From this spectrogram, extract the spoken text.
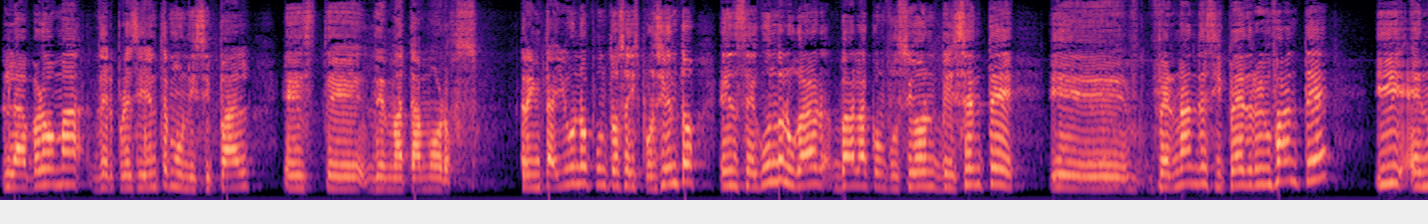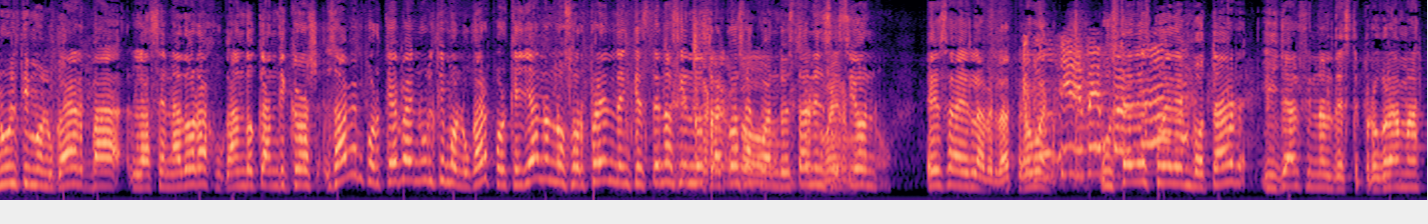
la broma del presidente municipal este, de Matamoros. 31.6%. En segundo lugar va la confusión Vicente eh, Fernández y Pedro Infante. Y en último lugar va la senadora jugando Candy Crush. ¿Saben por qué va en último lugar? Porque ya no nos sorprenden que estén haciendo otra cosa cuando están en sesión. Esa es la verdad. Pero bueno, ustedes pueden votar y ya al final de este programa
